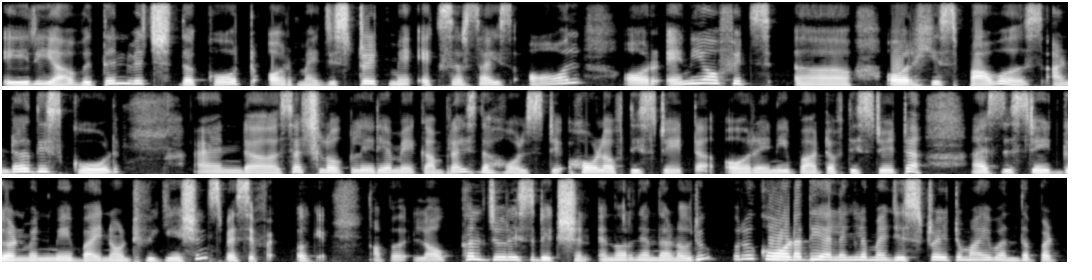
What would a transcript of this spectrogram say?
area within which the court or magistrate may exercise all or any of its uh, or his powers under this code and uh, such local area may comprise the whole sta- whole of the state or any part of the state uh, as the state government may by notification specify. Okay അപ്പോൾ ലോക്കൽ ജുറിസ്ഡിക്ഷൻ എന്ന് പറഞ്ഞാൽ എന്താണ്? ഒരു ഒരു കോടതി അല്ലെങ്കിൽ മജിസ്ട്രേറ്റുമായി ബന്ധപ്പെട്ട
